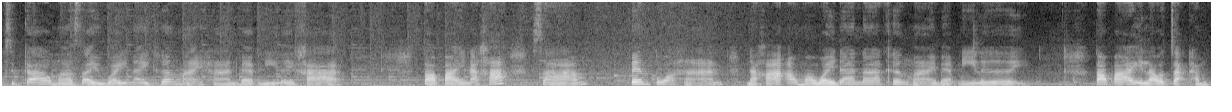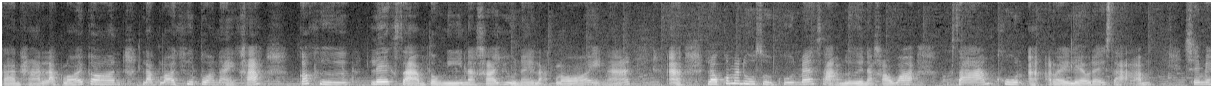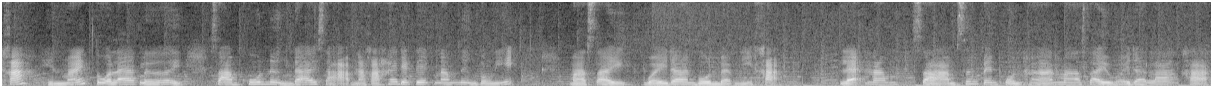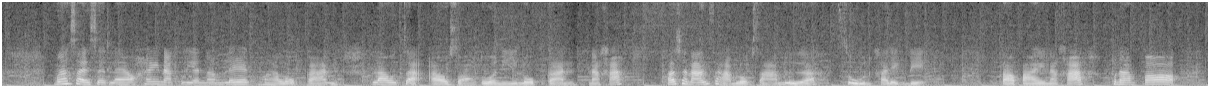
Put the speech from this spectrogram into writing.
369 มาใส่ไว้ในเครื่องหมายหารแบบนี้เลยค่ะ ต่อไปนะคะ 3เป็นตัวหารนะคะ เอามาไว้ด้านหน้าเครื่องหมายแบบนี้เลย ต่อไปเราจะทำการหารหลักร้อยก่อน หลักร้อยคือตัวไหนคะ ก็คือเลข 3 ตรงนี้นะคะอยู่ในหลักร้อยนะอะเราก็มาดูสูตรคูณแม่ 3 เลยนะคะว่า 3 คูณอะไรแล้วได้ 3 ใช่ไหมคะ เห็นไหมตัวแรกเลย 3 คูณ 1 ได้ 3 นะคะ ให้เด็กๆนำ1ตรงนี้ มาใส่ไว้ด้านบนแบบนี้ค่ะ และนำ 3 ซึ่งเป็นผลหารมาใส่ไว้ด้านล่างค่ะ เมื่อใส่เสร็จแล้วให้นักเรียนนำเลขมาลบกัน เราจะเอา 2 ตัวนี้ลบกันนะคะ เพราะฉะนั้น3ลบ3เหลือ 0 ค่ะเด็กๆ ต่อไปนะคะ คุณน้ำก็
